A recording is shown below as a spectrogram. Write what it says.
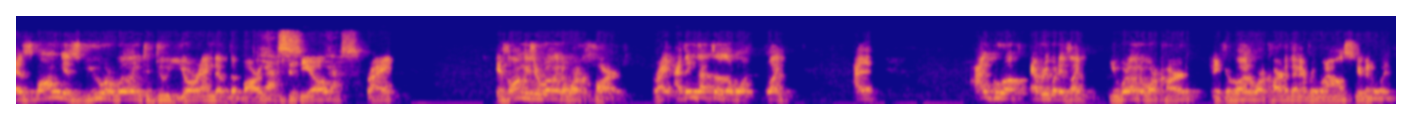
as long as you are willing to do your end of the bargain, yes. the deal, yes. right? as long as you're willing to work hard, right? I think that's the one. like I I grew up. Everybody's like, you're willing to work hard. if you're willing to work harder than everyone else, you're gonna win.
